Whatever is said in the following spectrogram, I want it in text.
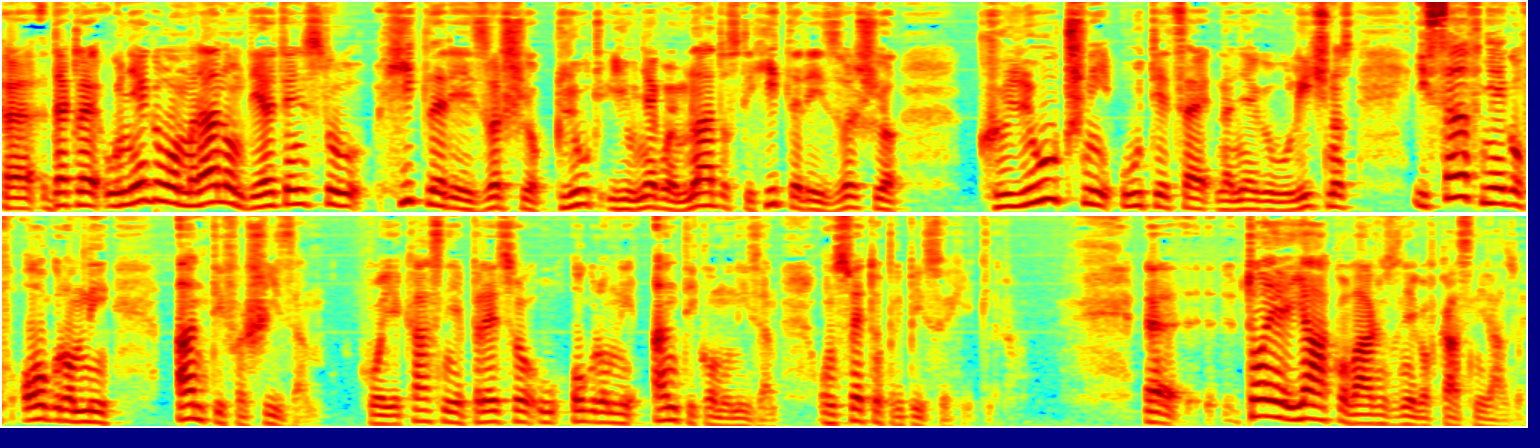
E, dakle, u njegovom ranom djetinjstvu Hitler je izvršio ključ i u njegovoj mladosti Hitler je izvršio ključni utjecaj na njegovu ličnost i sav njegov ogromni antifašizam koji je kasnije presao u ogromni antikomunizam. On sve to pripisuje Hitleru. E, to je jako važno za njegov kasni razvoj.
